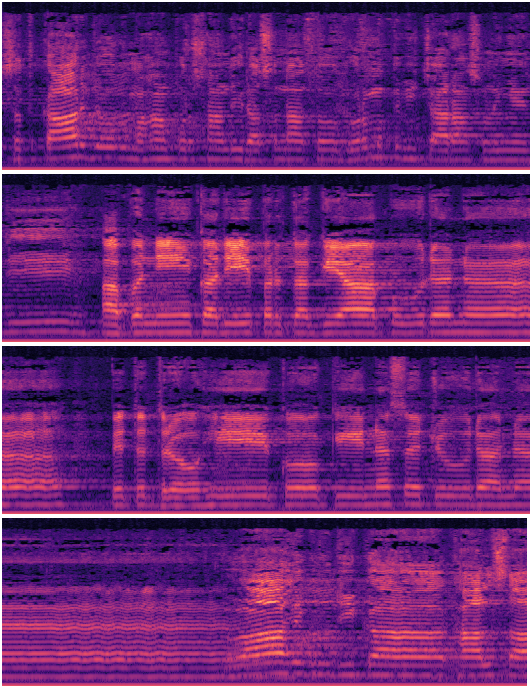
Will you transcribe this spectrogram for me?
ਸਤਕਾਰਯੋਗ ਮਹਾਪੁਰਸ਼ਾਂ ਦੀ ਰਸਨਾ ਤੋਂ ਗੁਰਮਤਿ ਵਿਚਾਰਾਂ ਸੁਣੀਏ ਜੀ। ਆਪਣੀ ਕਰੀ ਪ੍ਰਤੱਗਿਆ ਪੂਰਨ ਪਿਤ ਦਰੋਹੀ ਕੋ ਕੀਨਸ ਚੂਰਨ। ਵਾਹਿਗੁਰੂ ਜੀ ਕਾ ਖਾਲਸਾ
